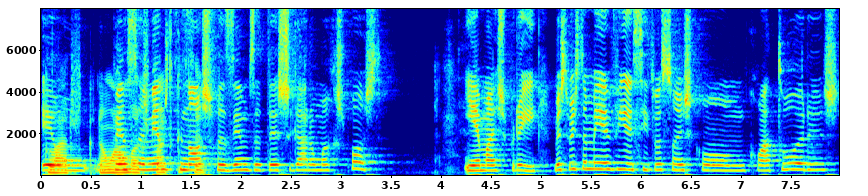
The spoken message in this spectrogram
é claro, o, o pensamento que nós certa. fazemos até chegar a uma resposta. E é mais por aí. Mas depois também havia situações com, com atores,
